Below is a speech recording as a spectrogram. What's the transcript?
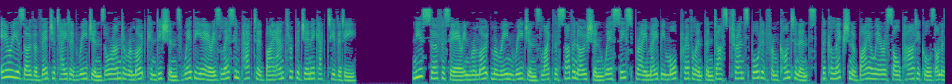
Areas over vegetated regions or under remote conditions where the air is less impacted by anthropogenic activity. Near-surface air in remote marine regions like the Southern Ocean where sea spray may be more prevalent than dust transported from continents, the collection of bioaerosol particles on a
